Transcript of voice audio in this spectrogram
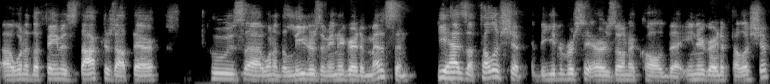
uh, one of the famous doctors out there, who's uh, one of the leaders of integrative medicine. He has a fellowship at the University of Arizona called the Integrative Fellowship,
